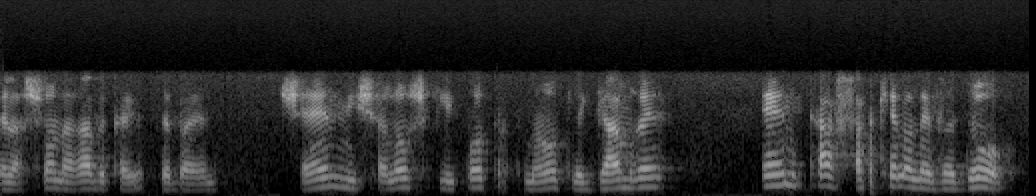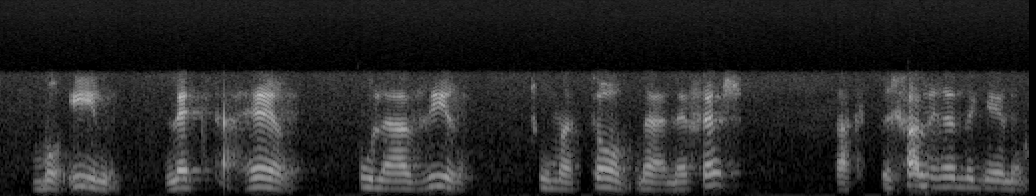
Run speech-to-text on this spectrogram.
ולשון הרע וכיוצא בהם, שהן משלוש קליפות הטמעות לגמרי, אין כף הקלע לבדו מועיל לטהר ולהעביר טומאתו מהנפש, רק צריכה לרד לגיהנום.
